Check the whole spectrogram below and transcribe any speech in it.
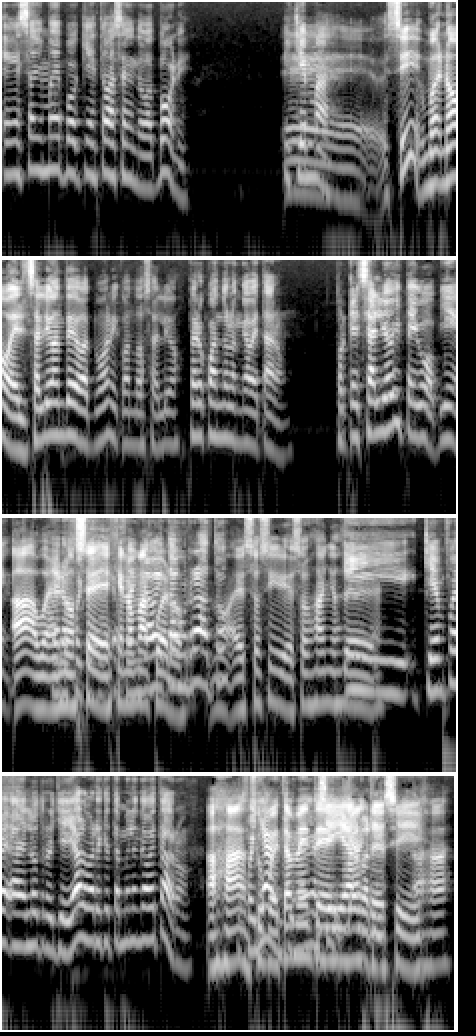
en esa misma época, ¿quién estaba haciendo? Bad Bunny. ¿Y quién más? Eh, sí bueno no, él salió antes de Bad Bunny cuando salió Pero cuando lo engavetaron. Porque él salió y pegó bien. ah bueno Pero no sé que- es que fue no me acuerdo un rato. No, eso sí esos años de ¿Y quién fue el otro? Jay Álvarez, que también lo engavetaron. Ajá, Fue Yankee, supuestamente ¿no? Yankee. Álvarez, sí. Ajá.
